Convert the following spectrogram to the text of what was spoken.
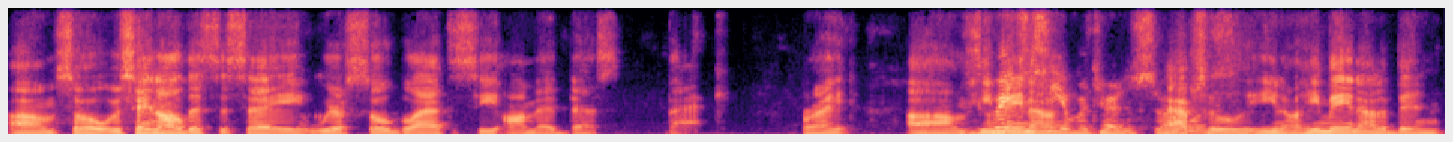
um, so we're saying all this to say we are so glad to see Ahmed Best back, right? Um, it's he great may to not, see him return to Star Absolutely, Wars. you know he may not have been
